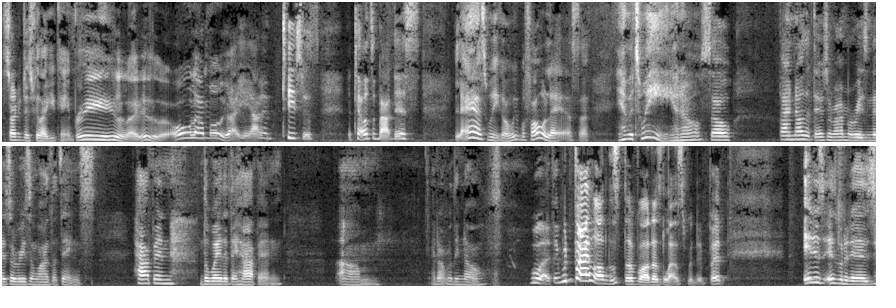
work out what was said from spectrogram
start to just feel like you can't breathe. Like, this is a whole lot more. I didn't teach us tell us about this last week or week before last or in between, you know? So, but I know that there's a rhyme or reason. There's a reason why the things happen the way that they happen. Um, I don't really know why they would pile all this stuff on us last minute, but it is is what it is.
